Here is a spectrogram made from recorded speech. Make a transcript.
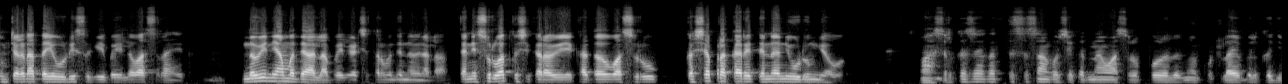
तुमच्याकडे आता एवढी सगळी बैल वासर आहेत नवीन यामध्ये आला बैलगाडी क्षेत्रामध्ये नवीन आला त्यांनी सुरुवात कशी करावी? एखादं वासरू कशा प्रकारे त्यांना निवडून घ्यावं? वासर कसं आहे का तसं सांगू शकत नाही. वासर पळलं मग कुठलाही बैल कधी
